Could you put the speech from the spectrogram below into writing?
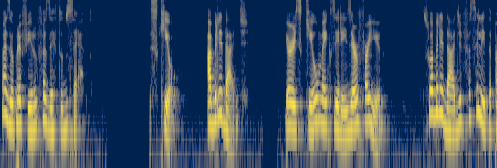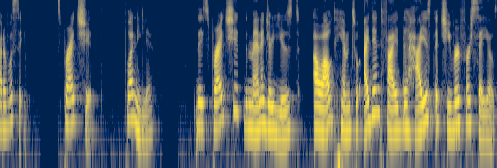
mas eu prefiro fazer tudo certo. Skill habilidade. Your skill makes it easier for you. Sua habilidade facilita para você. Spreadsheet planilha. The spreadsheet the manager used allowed him to identify the highest achiever for sales.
